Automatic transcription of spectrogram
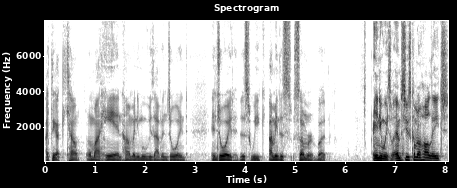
I think I can count on my hand how many movies I've enjoyed enjoyed this week. I mean, this summer. But anyway, so MCU's coming to Hall H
